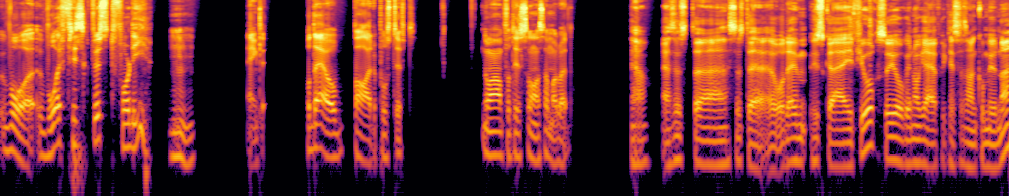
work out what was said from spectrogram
vår, vår frisk pust får de, mm. egentlig. Og det er jo bare positivt. Nå har han fått til sånne samarbeid. Ja, jeg syns det, syns det Og det husker jeg i fjor, så gjorde vi noe greier for Kristiansand kommune.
